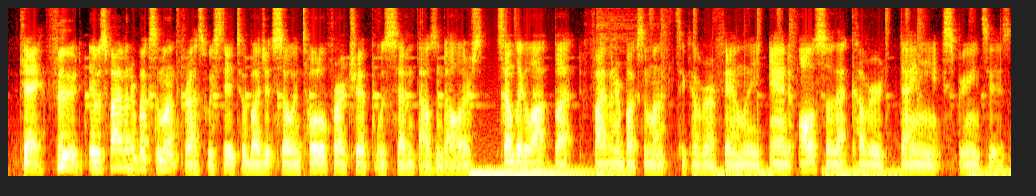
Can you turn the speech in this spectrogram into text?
okay, food. It was 500 bucks a month for us. We stayed to a budget, so in total for our trip was $7,000. Sounds like a lot, but 500 bucks a month to cover our family, and also that covered dining experiences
